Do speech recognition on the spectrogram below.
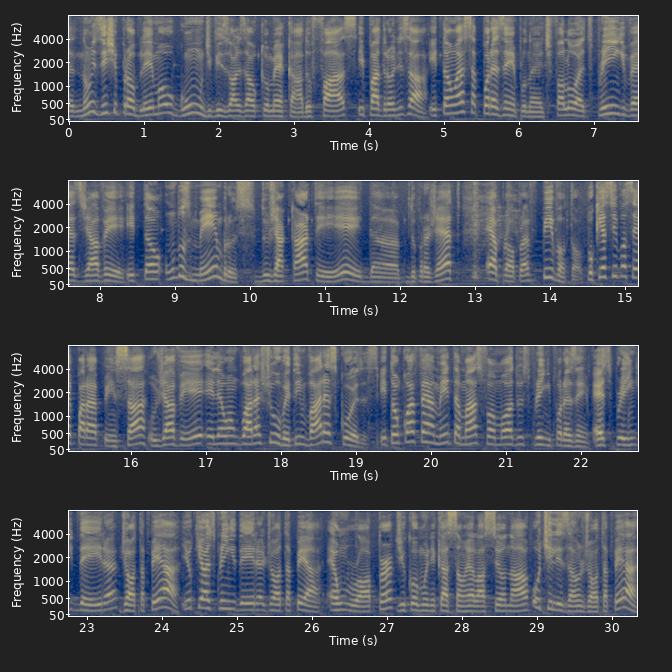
não existe problema algum de visualizar o que o mercado faz e padronizar. Então, essa, por exemplo, né, a gente falou a Spring versus Java. Então, um dos membros do Jakarta da, do projeto, é a própria Pivotal. Porque se você parar a pensar, o Java ele é um guarda-chuva, ele tem várias coisas. Então, qual é a ferramenta mais famosa do Spring, por exemplo? É Spring Data JPA. E o que é o Spring Data JPA? É um wrapper de comunicação relacional utilizando JPA.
